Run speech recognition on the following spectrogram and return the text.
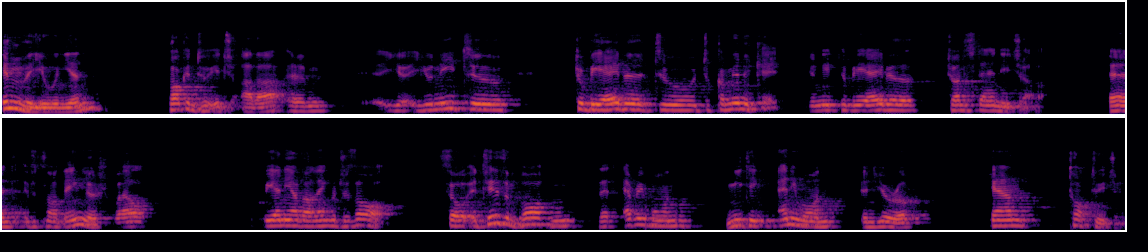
in the union, talking to each other, um, you, you need to, to be able to, to communicate. You need to be able to understand each other. And if it's not English, well, be any other language at all. So it is important that everyone meeting anyone in Europe can talk to each other.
